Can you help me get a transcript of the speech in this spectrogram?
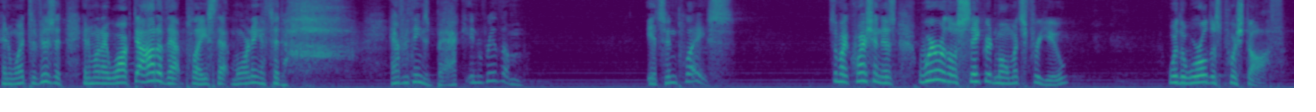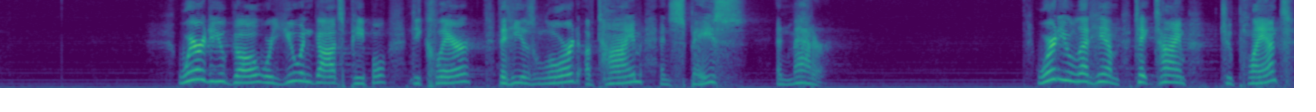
and went to visit. And when I walked out of that place that morning, I said, ah, everything's back in rhythm. It's in place. So my question is where are those sacred moments for you where the world is pushed off? Where do you go where you and God's people declare that He is Lord of time and space and matter? Where do you let Him take time to plant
